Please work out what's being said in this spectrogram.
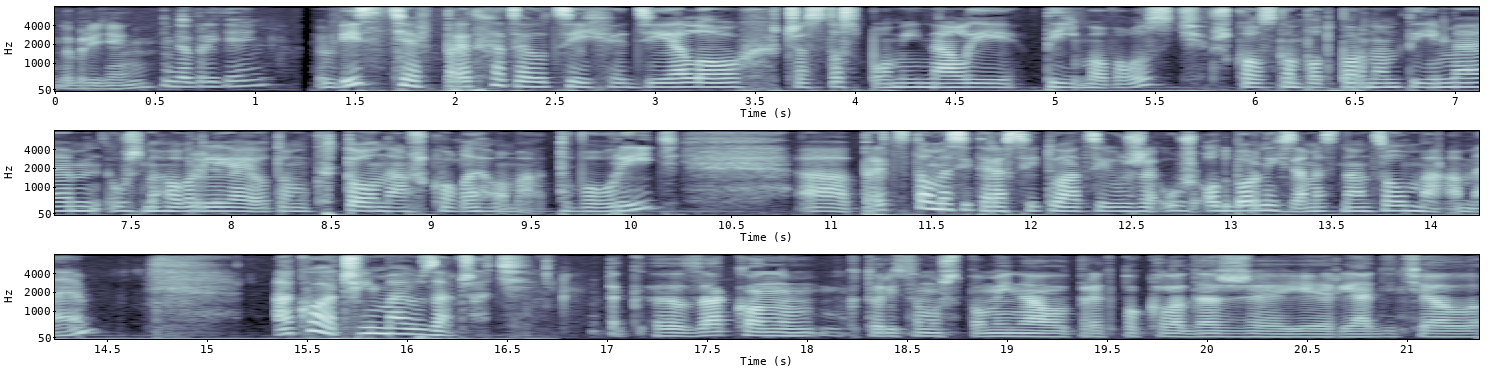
Dobrý deň. Dobrý deň. Vy ste v predchádzajúcich dieloch často spomínali tímovosť v školskom podpornom týme. Už sme hovorili aj o tom, kto na škole ho má tvoriť. Predstavme si teraz situáciu, že už odborných zamestnancov máme. Ako a čím majú začať? Tak e, zákon, ktorý som už spomínal, predpokladá, že je riaditeľ e,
